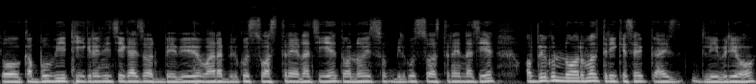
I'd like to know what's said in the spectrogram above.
तो कब्बू भी ठीक रहनी चाहिए गाइज़ और बेबी भी हमारा बिल्कुल स्वस्थ रहना चाहिए। दोनों ही बिल्कुल स्वस्थ रहना चाहिए। और बिल्कुल नॉर्मल तरीके से गाइज़ डिलीवरी हो।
